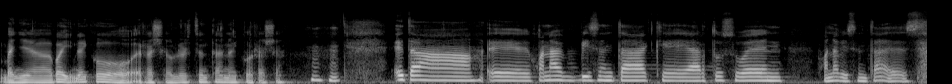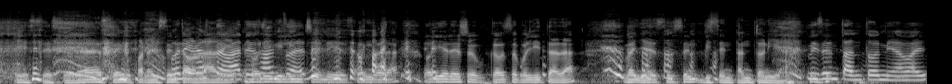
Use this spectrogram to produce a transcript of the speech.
baina bai, nahiko errasa, ulertzen eta nahiko errasa. Mhm. Eta e, Juana Bizentak e, hartu zuen, Juana Bizenta ez. Ez, ez, ez, zen Juana Vicenta Hori beste Olade, hori bilintzen izango da, hori ere gauza polita da, baina ez zen Vicenta Antonia. Bizenta Antonia, bai.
